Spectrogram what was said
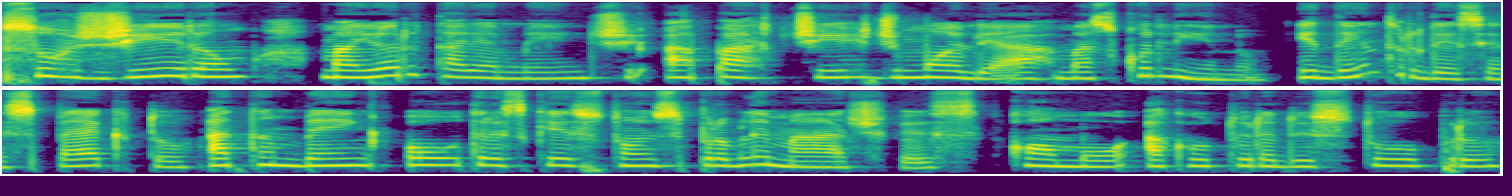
surgiram maioritariamente a partir de um olhar masculino. E dentro desse aspecto, há também outras questões problemáticas, como a cultura do estupro,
